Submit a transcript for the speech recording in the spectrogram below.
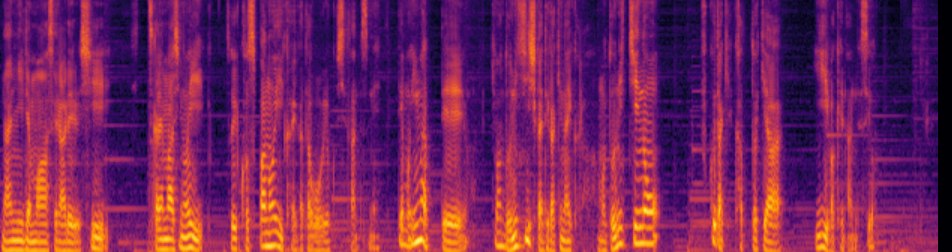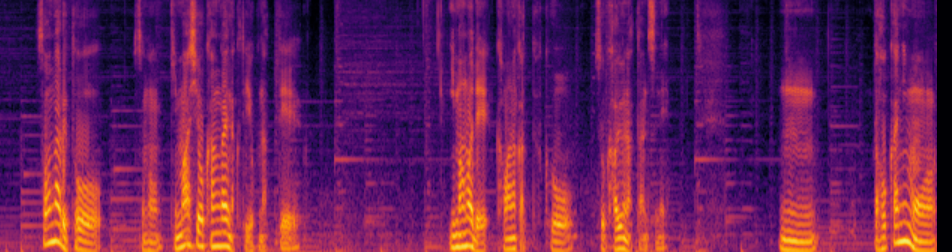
何にでも合わせられるし、使い回しのいい、そういうコスパのいい買い方をよくしてたんですね。でも今って、基本土日しか出かけないから、もう土日の服だけ買っときゃいいわけなんですよ。そうなると、その着回しを考えなくてよくなって、今まで買わなかった服をすごい買うようになったんですね。うん。他にも、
